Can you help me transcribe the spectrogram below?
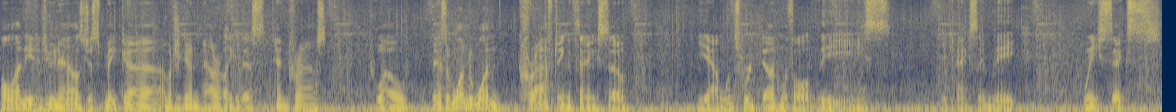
all I need to do now is just make uh, a bunch of gunpowder like this. 10 crafts, 12. There's a one-to-one -one crafting thing, so... Yeah, once we're done with all these, we can actually make 26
